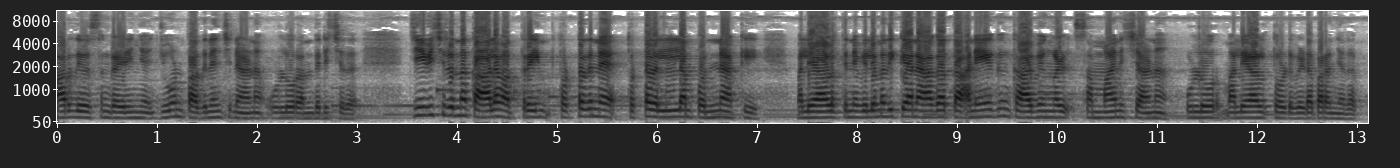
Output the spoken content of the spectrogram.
ആറു ദിവസം കഴിഞ്ഞ് ജൂൺ പതിനഞ്ചിനാണ് ഉള്ളൂർ അന്തരിച്ചത്. ജീവിച്ചിരുന്ന കാലം അത്രയും തൊട്ടതിനെ തൊട്ടതെല്ലാം പൊന്നാക്കി മലയാളത്തിന് വിലമതിക്കാനാകാത്ത അനേകം കാവ്യങ്ങൾ സമ്മാനിച്ചാണ് ഉള്ളൂർ മലയാളത്തോട് വിട പറഞ്ഞത്.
